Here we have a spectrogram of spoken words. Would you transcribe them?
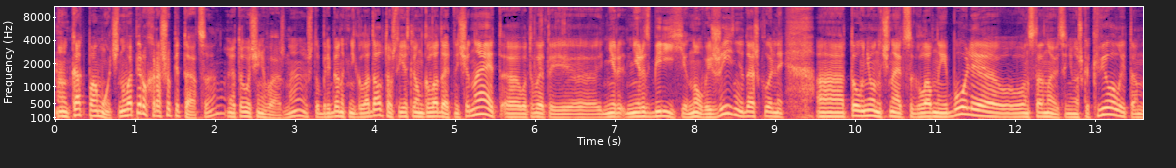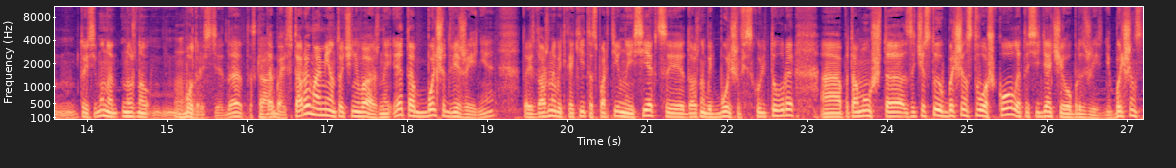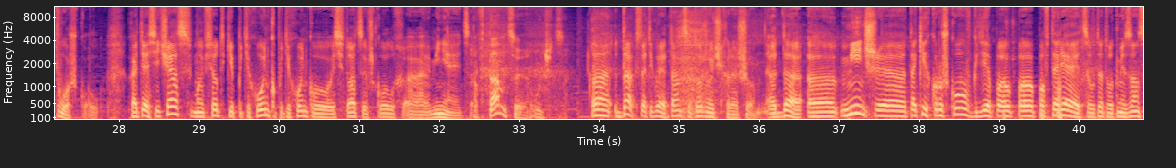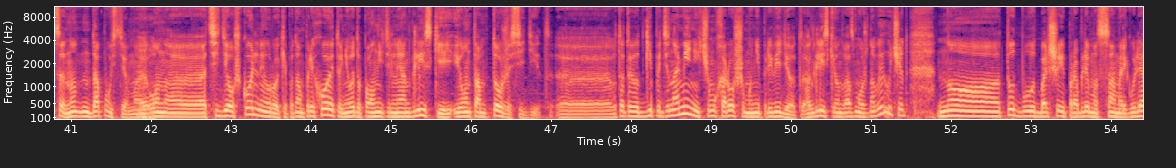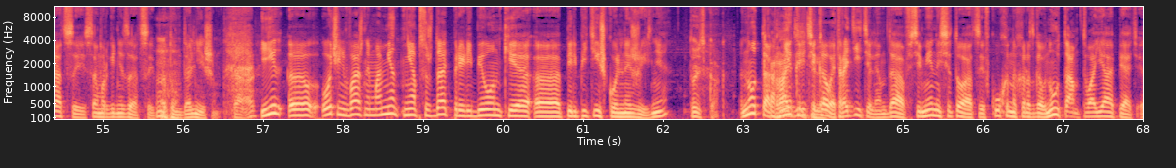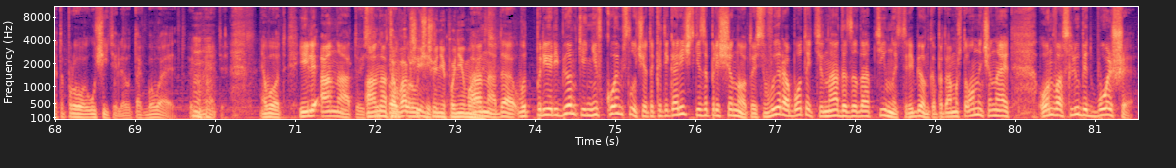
А, Как помочь? Ну, во-первых, хорошо питаться. Это очень важно, чтобы ребенок не голодал, потому что если он голодать начинает э, вот в этой э, нер- неразберихе новой жизни, да, школьной, а, то у него начинаются головные боли, он становится немножко квелый, там, то есть ему нужно бодрости, да, так сказать, Так. добавить. Второй момент очень важный — это больше движения, то есть должны быть какие-то спортивные секции, должно быть больше физкультуры, а, потому что зачастую большинство школ — это сидячий образ жизни, большинство школ. Хотя сейчас мы все-таки потихоньку, потихоньку ситуация в школах а, меняется. В танце учится. А, да, кстати говоря, танцы тоже очень хорошо. А, Да, э, меньше таких кружков, где по- по- повторяется вот этот вот мизансцен. Ну, допустим, э, он э, отсидел школьные уроки, потом приходит, у него дополнительный английский, и он там тоже сидит. Э, Вот это вот гиподинамия ни к чему хорошему не приведет. Английский он, возможно, выучит, но тут будут большие проблемы с саморегуляцией, самоорганизацией потом в дальнейшем. Так. И э, очень важный момент не обсуждать при ребенке э, перипетии школьной жизни. То есть как? Ну так, не Родителям. критиковать родителям, да, в семейной ситуации, в кухонных разговорах. Ну там твоя опять, это про учителя, вот так бывает, понимаете? Вот. Или она, то есть. Она вот там вообще учителя. ничего не понимает. Она, да. Вот при ребенке ни в коем случае это категорически запрещено. То есть вы работаете над адаптивность ребенка, потому что он начинает, он вас любит больше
